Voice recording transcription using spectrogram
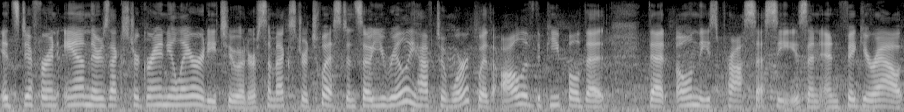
it's different and there's extra granularity to it or some extra twist. And so you really have to work with all of the people that that own these processes and, and figure out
